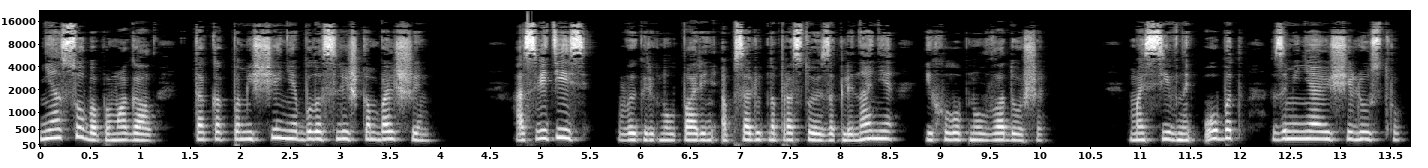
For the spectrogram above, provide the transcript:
не особо помогал, так как помещение было слишком большим. «Осветись!» — выкрикнул парень абсолютно простое заклинание и хлопнул в ладоши. Массивный обод, заменяющий люстру,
